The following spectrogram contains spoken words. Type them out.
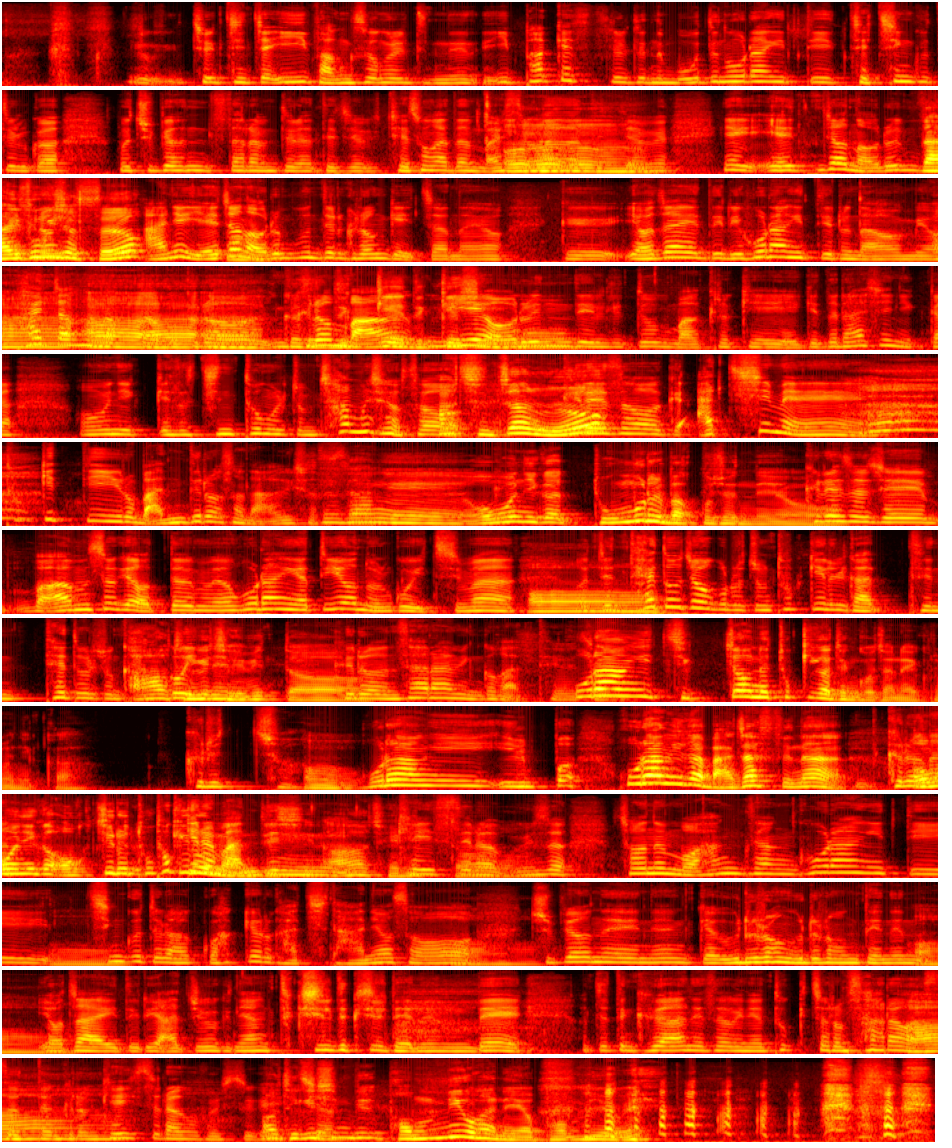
저 진짜 이 방송을 듣는 이 팟캐스트를 듣는 모든 호랑이띠 제 친구들과 뭐 주변 사람들한테 좀 죄송하다는 말씀 어, 어, 하나 어, 어. 드리자면 그냥 예전 어른 나이 속이셨어요? 아니요 예전 어. 어른분들은 그런 게 있잖아요. 그 여자애들이 호랑이띠로 나오면 아, 팔짱 아, 났다고 아, 아. 그런 그런 늦게, 마음 늦게 위에. 어른들도 막 그렇게 얘기들 하시니까 어머니께서 진통을 좀 참으셔서 아 진짜로요? 그래서 그 아침에 토끼띠로 만들어서 낳으셨어요. 세상에 어머니가 동물을 바꾸셨네요. 그래서 제 마음속에 어떠면 호랑이가 뛰어놀고 있지만 어. 어쨌든 태도적으로 좀 토끼를 같은 태도를 좀아 갖고 되게 있는 재밌다. 그런 사람인 것 같아요. 호랑이 직전에 토끼가 된 거잖아요. 그러니까. 그렇죠. 어 호랑이 일번 호랑이가 맞았으나 어머니가 억지로 토끼를, 만드신 아. 케이스라고. 그래서 저는 뭐 항상 호랑이띠 어. 친구들하고 학교를 같이 다녀서 어. 주변에는 그냥 으르렁 으르렁 되는 어. 여자아이들이 아주 그냥 득실득실 되는데 어쨌든 그 안에서 그냥 토끼처럼 살아왔었던 아. 그런 케이스라고 볼 수가 아 있죠. 되게 신비 법묘하네요. 법묘해.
